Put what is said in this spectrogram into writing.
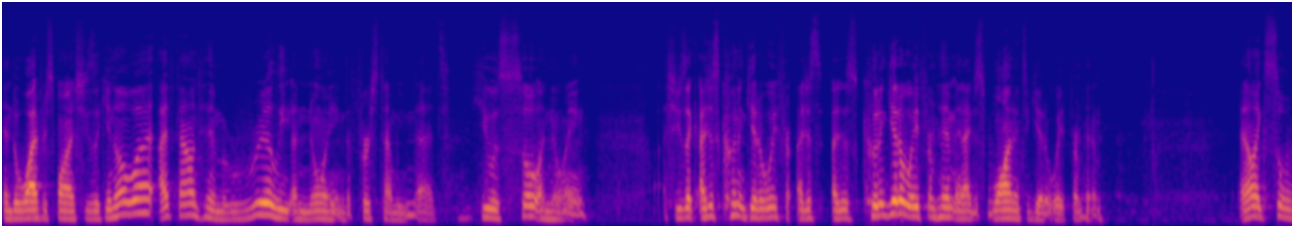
and the wife responded, she's like, you know what? I found him really annoying the first time we met. He was so annoying. She's like, I just couldn't get away from I just I just couldn't get away from him, and I just wanted to get away from him. And I'm like, so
